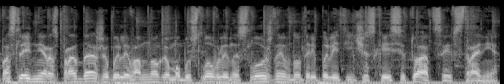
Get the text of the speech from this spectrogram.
Последние распродажи были во многом обусловлены сложной внутриполитической ситуацией в стране.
